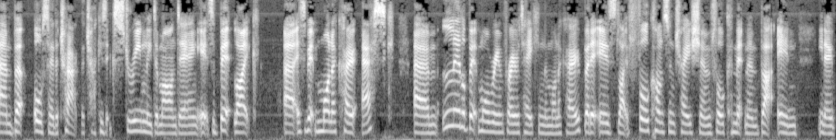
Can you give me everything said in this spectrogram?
um, but also the track. The track is extremely demanding. It's a bit like uh, it's a bit Monaco esque. Um, a little bit more room for overtaking than Monaco, but it is like full concentration, full commitment, but in, you know,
